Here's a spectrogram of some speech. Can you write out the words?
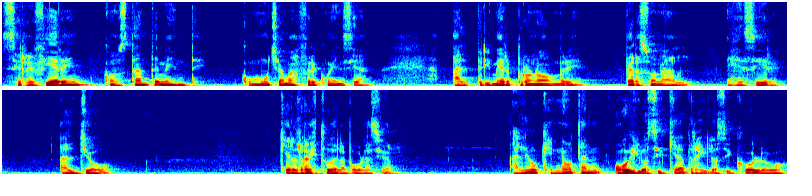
se refieren constantemente, con mucha más frecuencia, al primer pronombre personal, es decir, al yo, que el resto de la población. Algo que notan hoy los psiquiatras y los psicólogos,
